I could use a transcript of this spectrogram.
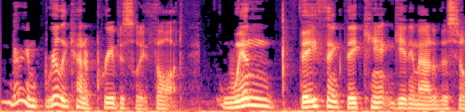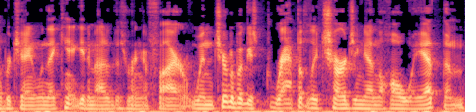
Miriam really kind of previously thought. When they think they can't get him out of the silver chain, when they can't get him out of this ring of fire, when Chernobog is rapidly charging down the hallway at them,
